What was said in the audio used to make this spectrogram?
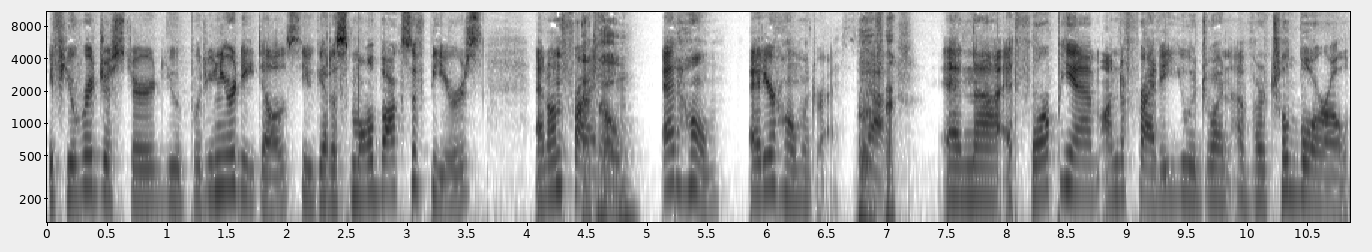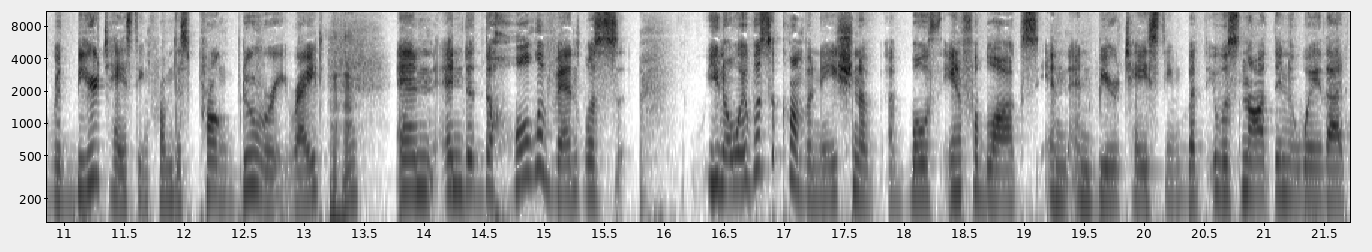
if you registered, you put in your details, you get a small box of beers, and on Friday at home? at home, at your home address, Perfect. Yeah. And uh, at 4 p.m. on the Friday, you would join a virtual borrel with beer tasting from this Pronck Brewery, right? And and the, the whole event was, you know, it was a combination of, of both Infoblox and, and beer tasting, but it was not in a way that,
